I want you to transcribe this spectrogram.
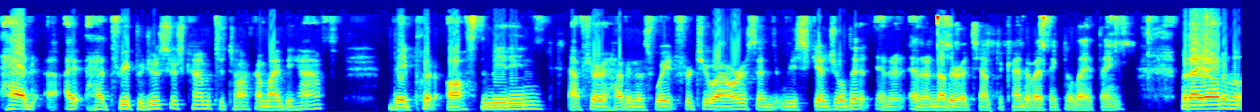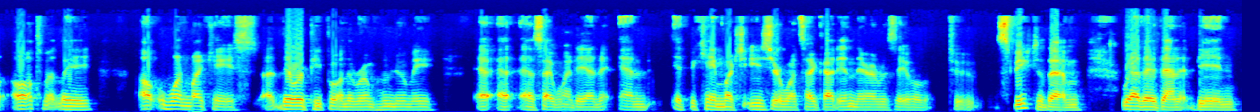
had I had three producers come to talk on my behalf. They put off the meeting after having us wait for two hours and rescheduled it in, a, in another attempt to kind of I think delay things. But I ultimately uh, won my case. Uh, there were people in the room who knew me as I went in, and it became much easier once I got in there and was able to speak to them rather than it being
